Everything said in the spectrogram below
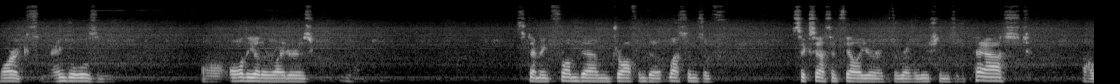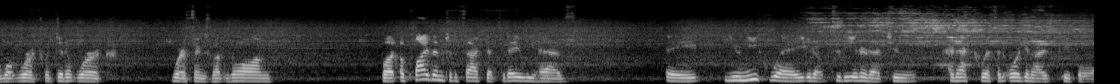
Marx and Engels and uh, all the other writers, you know, stemming from them, draw from the lessons of success and failure of the revolutions of the past, uh, what worked, what didn't work, where things went wrong, but apply them to the fact that today we have a unique way, you know, through the internet to connect with and organize people,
